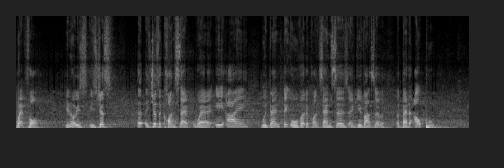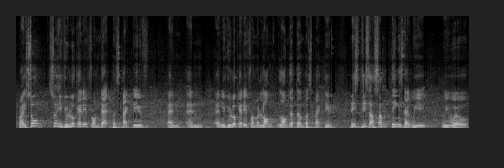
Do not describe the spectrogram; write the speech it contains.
Web 4. You know, it's, it's just uh, it's just a concept where AI would then take over the consensus and give us a, a better output, right? So, so if you look at it from that perspective, and and and if you look at it from a long longer term perspective, these these are some things that we we will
